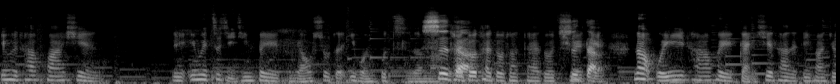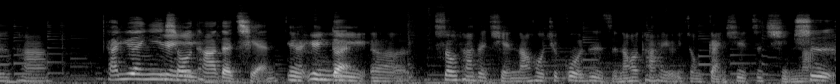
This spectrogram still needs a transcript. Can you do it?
因为他发现，因为自己已经被描述的一文不值了嘛，是的，太多太多太太多缺点。那唯一他会感谢他的地方就是他，他愿意收他的钱，愿意对呃收他的钱，然后去过日子，然后他还有一种感谢之情嘛。是，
